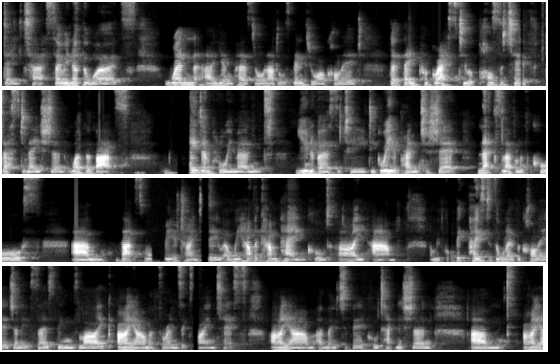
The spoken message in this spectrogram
data. So, in other words, when a young person or an adult's been through our college, that they progress to a positive destination, whether that's paid employment, university, degree apprenticeship, next level of course. Um, that's what we are trying to do. And we have a campaign called I Am and we've got big posters all over college and it says things like i am a forensic scientist i am a motor vehicle technician um, I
